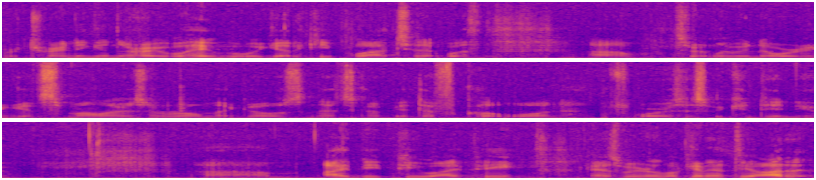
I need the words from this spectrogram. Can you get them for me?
we're trending in the right way, but we got to keep watching it with, um, certainly we know we're going to get smaller as enrollment goes, and that's going to be a difficult one for us as we continue um, IBPYP, as we were looking at the audit,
